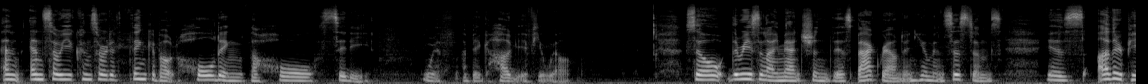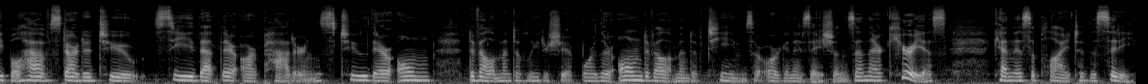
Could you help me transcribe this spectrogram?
and, and so you can sort of think about holding the whole city with a big hug, if you will. So, the reason I mentioned this background in human systems is other people have started to see that there are patterns to their own development of leadership or their own development of teams or organizations, and they're curious can this apply to the city?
